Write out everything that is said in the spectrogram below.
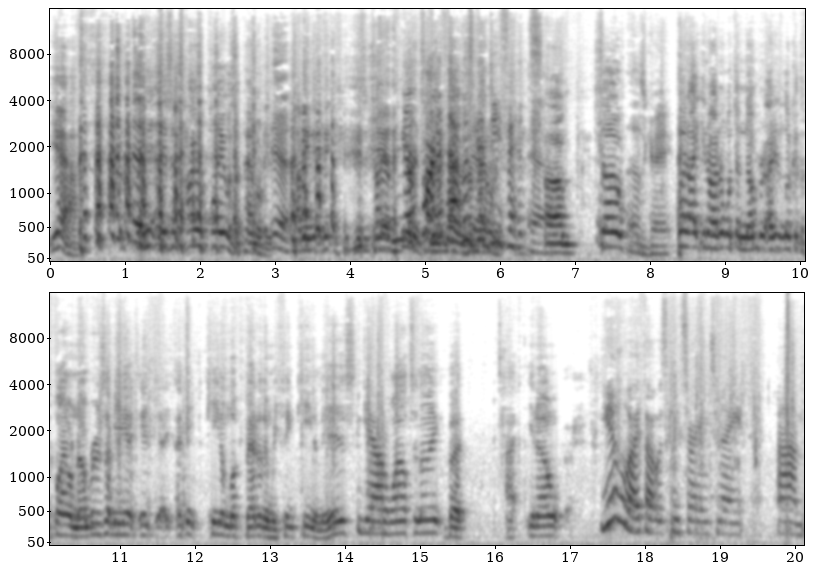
yeah. his, his entire play was a penalty. Yeah. I mean, his entire Yeah. no appearance part on of that play was a the penalty. defense. Um, so that was great. but I, you know, I don't know what the number. I didn't look at the final numbers. I mean, it, it, I think Keenum looked better than we think Keenum is. Yeah. For a while tonight, but I, you know, You know who I thought was concerning tonight? Um,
